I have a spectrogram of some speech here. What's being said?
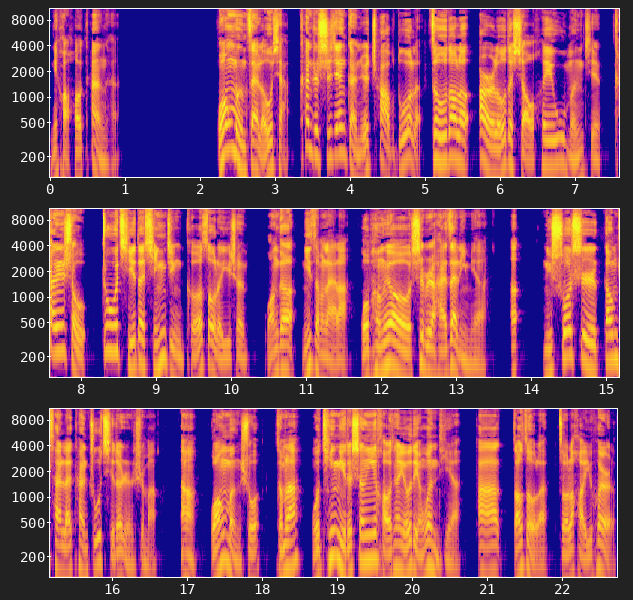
你好好看看。”王猛在楼下看着时间，感觉差不多了，走到了二楼的小黑屋门前。看守朱祁的刑警咳嗽了一声：“王哥，你怎么来了？我朋友是不是还在里面啊？”“啊，你说是刚才来看朱祁的人是吗？”“啊。”王猛说：“怎么了？我听你的声音好像有点问题啊。”“他早走了，走了好一会儿了。”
